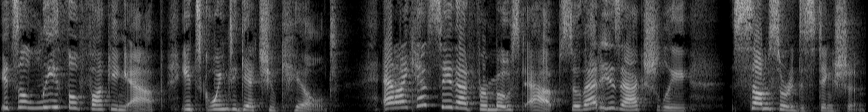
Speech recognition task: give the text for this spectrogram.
It's a lethal fucking app. It's going to get you killed. And I can't say that for most apps, so that is actually some sort of distinction.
